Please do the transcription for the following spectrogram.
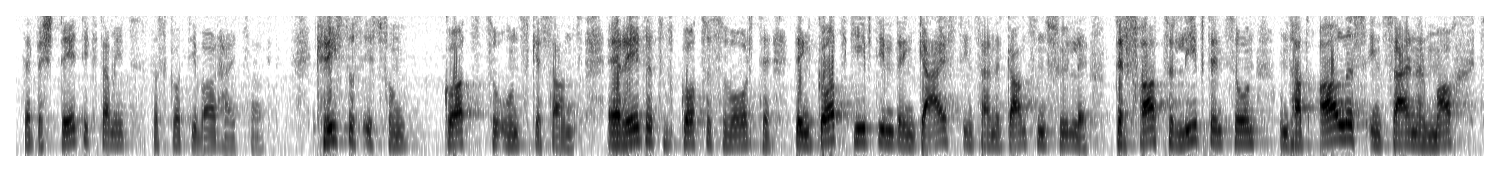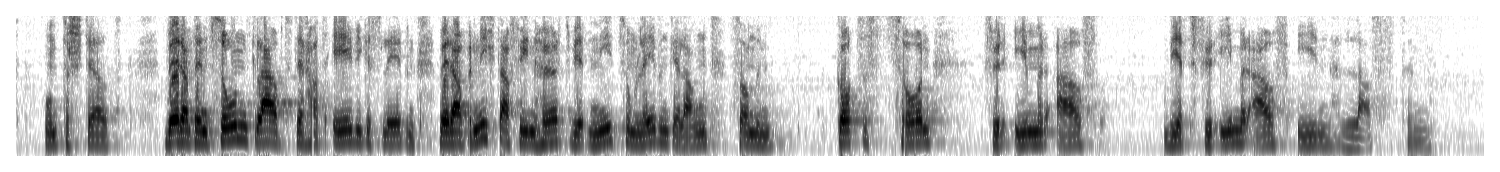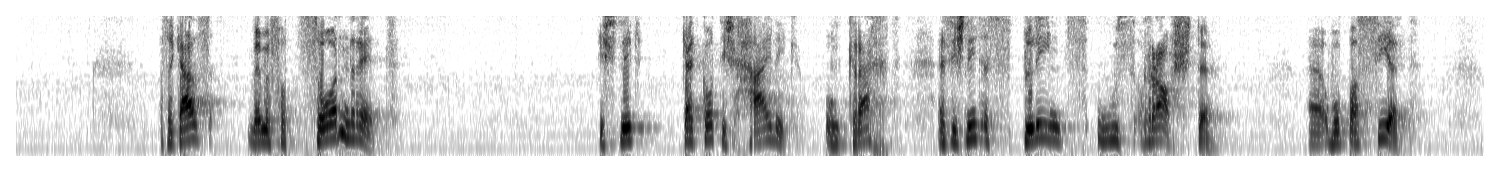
der bestätigt damit, dass Gott die Wahrheit sagt. Christus ist von Gott zu uns gesandt. Er redet Gottes Worte, denn Gott gibt ihm den Geist in seiner ganzen Fülle. Der Vater liebt den Sohn und hat alles in seiner Macht unterstellt. Wer an den Sohn glaubt, der hat ewiges Leben. Wer aber nicht auf ihn hört, wird nie zum Leben gelangen, sondern Gottes Zorn für immer auf, wird für immer auf ihn lasten. Also, wenn man von Zorn redet, ist nicht, Gott ist heilig und gerecht. Es ist nicht ein blindes Ausrasten, äh, wo passiert,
